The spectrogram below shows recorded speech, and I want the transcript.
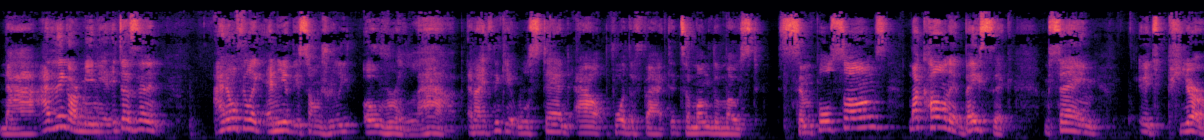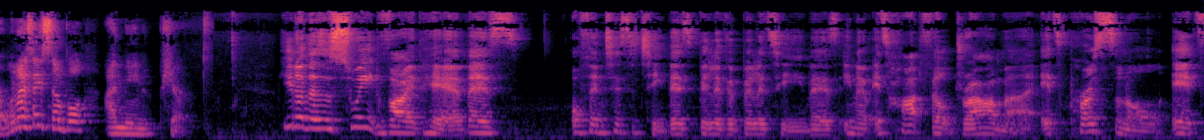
Nah, I think Armenia, it doesn't I don't feel like any of these songs really overlap. And I think it will stand out for the fact it's among the most simple songs. I'm not calling it basic. I'm saying it's pure. When I say simple, I mean pure. You know, there's a sweet vibe here. There's authenticity, there's believability, there's, you know, it's heartfelt drama, it's personal, it's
